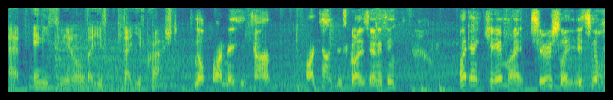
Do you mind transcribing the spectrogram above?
at any funeral that you've that you've crashed? Not by me, you can't. I can't disclose anything. I don't care, mate. Seriously, it's not.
